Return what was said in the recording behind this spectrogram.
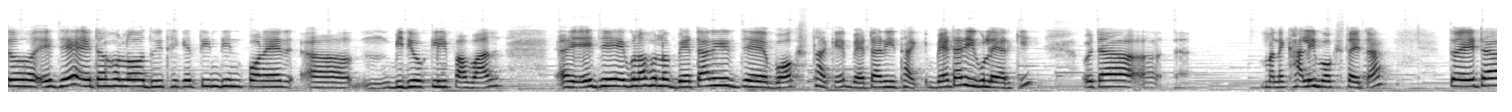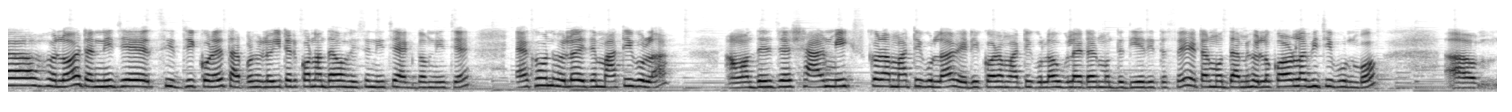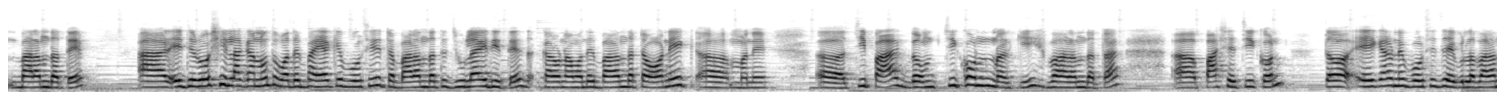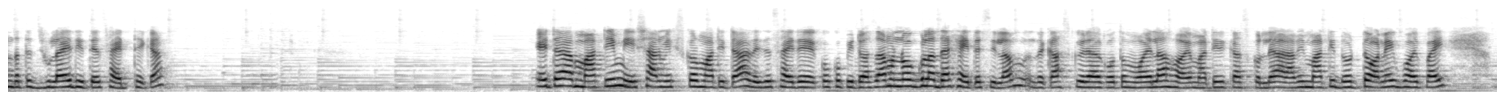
তো এই যে এটা হলো দুই থেকে তিন দিন পরের ভিডিও ক্লিপ আবার। এই- যে এগুলো হলো ব্যাটারির যে বক্স থাকে, ব্যাটারি থাকে, ব্যাটারিগুলো আর কি, ওইটা মানে খালি বক্সটা এটা। তো এটা হলো, এটা নিচে ছিদ্রি করে তারপর হলো ইটের কণা দেওয়া হয়েছে নিচে, একদম নিচে। এখন হলো এই যে মাটিগুলা, আমাদের যে সার মিক্স করা মাটিগুলা রেডি করা মাটিগুলা, ওগুলা এটার মধ্যে দিয়ে দিতেছে। এটার মধ্যে আমি হলো করলা বিচি বুনবো। বারান্দাতে। আর এই যে রশি লাগানো, তোমাদের ভাইয়াকে বলছি, এটা বারান্দাতে ঝুলাই দিতে, কারণ আমাদের বারান্দাটা অনেক মানে চিপা, একদম চিকন আর কি বারান্দাটা পাশে চিকন। তো এই কারণে বলছি যে এগুলো বারান্দাতে ঝুলাই দিতে সাইড থেকে। এটা মাটি সার মিক্স কর মাটিটা, আর এই যে সাইডে কোকোপিটো আছে। আমার নখগুলা দেখাইতেছিলাম, যে কাজ করে কত ময়লা হয় মাটির কাজ করলে। আর আমি মাটি ধরতে অনেক ভয় পাই।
